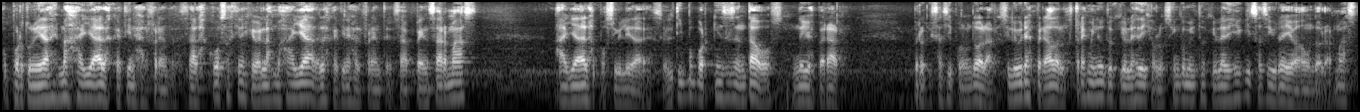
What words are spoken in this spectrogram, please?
oportunidades más allá de las que tienes al frente. O sea, las cosas tienes que verlas más allá de las que tienes al frente. O sea, pensar más allá de las posibilidades. El tipo por 15 centavos no iba a esperar, pero quizás sí por un dólar. Si lo hubiera esperado a los 3 minutos que yo les dije, o los 5 minutos que yo les dije, quizás sí hubiera llevado un dólar más.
